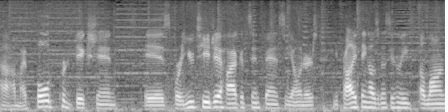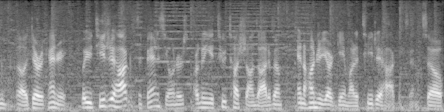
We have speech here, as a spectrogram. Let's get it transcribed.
Uh, my bold prediction is for you, TJ Hockenson fantasy owners. You probably think I was going to say something along uh, Derrick Henry, but you TJ Hockenson fantasy owners are going to get two touchdowns out of him and a 100 yard game out of TJ Hockenson. So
